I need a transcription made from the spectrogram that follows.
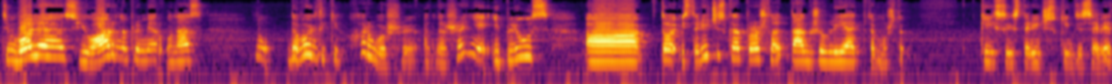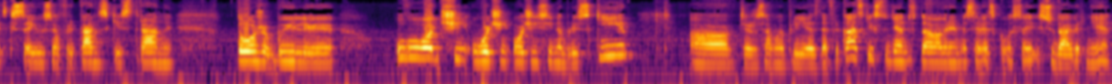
Тем более с ЮАР, например, у нас ну, довольно-таки хорошие отношения, и плюс а, то историческое прошлое также влияет, потому что кейсы исторические, где Советский Союз и африканские страны тоже были очень-очень-очень сильно близки, э, те же самые приезды африканских студентов да, во время Советского Союза, сюда, вернее,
